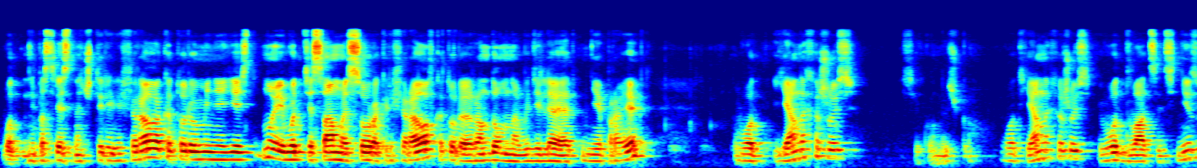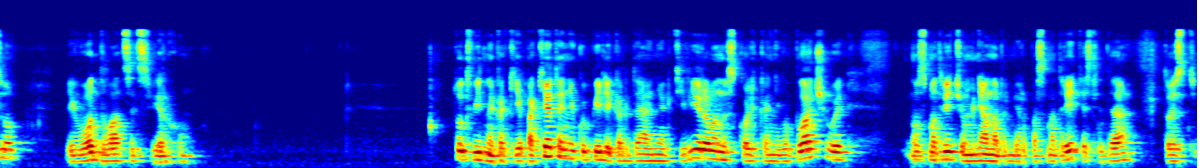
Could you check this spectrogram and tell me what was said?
Вот непосредственно 4 реферала, которые у меня есть. Ну и вот те самые 40 рефералов, которые рандомно выделяет мне проект. Вот я нахожусь, секундочку, вот я нахожусь, и вот 20 снизу, и вот 20 сверху. Тут видно, какие пакеты они купили, когда они активированы, сколько они выплачивают. Ну, смотрите, у меня, например, посмотреть, если да. То есть,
